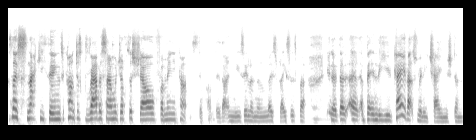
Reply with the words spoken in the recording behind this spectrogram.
there's no snacky things. You can't just grab a sandwich off the shelf. I mean, you can't still can't do that in New Zealand and most places, but you know, the, uh, but in the UK, that's really changed. And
